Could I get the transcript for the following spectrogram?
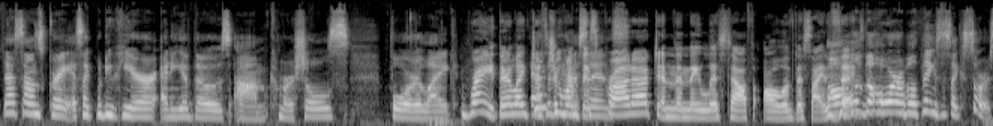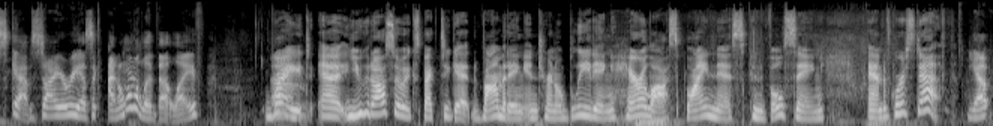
that sounds great. It's like, would you hear any of those um, commercials for like Right. They're like, don't you want this product? And then they list off all of the side all effects. All of the horrible things. It's like sores, scabs, diarrhea. It's like I don't want to live that life. Right. uh, you could also expect to get vomiting, internal bleeding, hair loss, blindness, convulsing, and of course, death. Yep.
